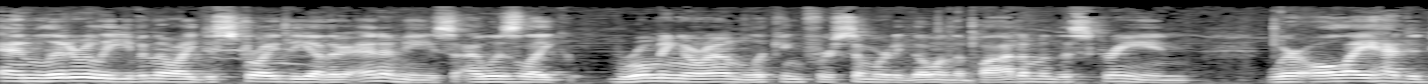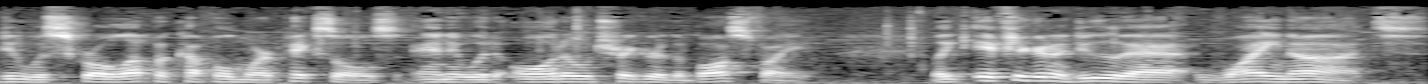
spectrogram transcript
And literally, even though I destroyed the other enemies, I was like roaming around looking for somewhere to go on the bottom of the screen where all I had to do was scroll up a couple more pixels and it would auto trigger the boss fight. Like, if you're going to do that, why not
